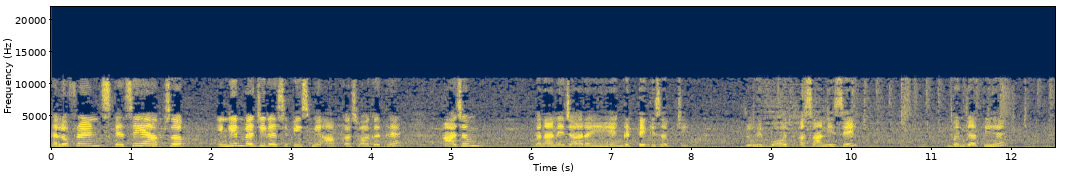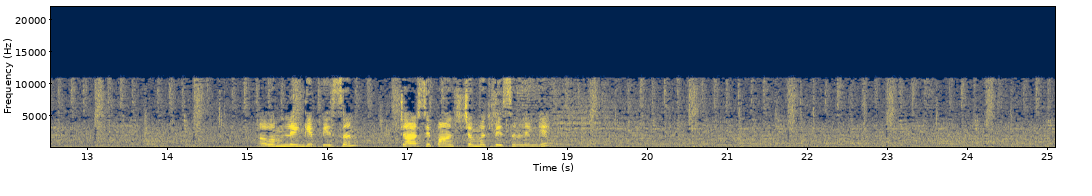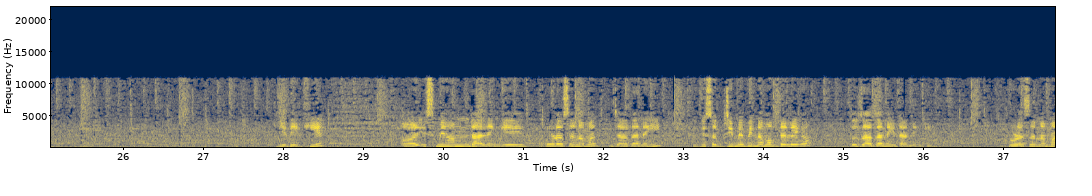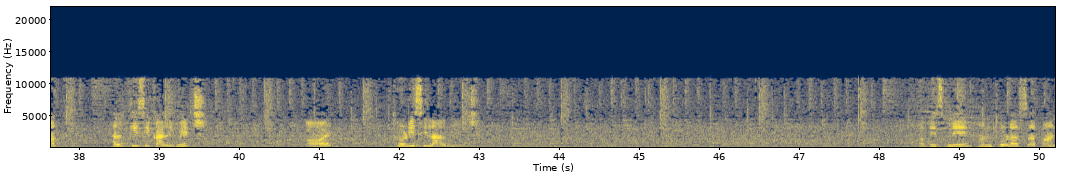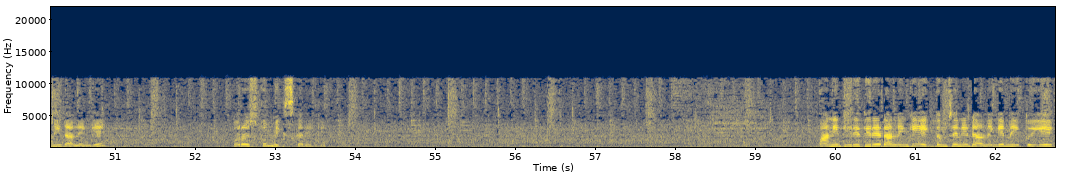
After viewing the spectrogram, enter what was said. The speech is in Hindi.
हेलो फ्रेंड्स कैसे हैं आप सब? इंडियन वेजी रेसिपीज़ में आपका स्वागत है। आज हम बनाने जा रहे हैं गट्टे की सब्ज़ी, जो भी बहुत आसानी से बन जाती है। अब हम लेंगे बेसन, चार से पाँच चम्मच बेसन लेंगे। ये देखिए और इसमें हम डालेंगे थोड़ा सा नमक, ज़्यादा नहीं, क्योंकि सब्ज़ी में भी नमक डलेगा तो ज़्यादा नहीं डालेंगे। थोड़ा सा नमक, हल्की सी काली मिर्च और थोड़ी सी लाल मिर्च। अब इसमें हम थोड़ा सा पानी डालेंगे और इसको मिक्स करेंगे। पानी धीरे धीरे डालेंगे, एकदम से नहीं डालेंगे, नहीं तो ये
